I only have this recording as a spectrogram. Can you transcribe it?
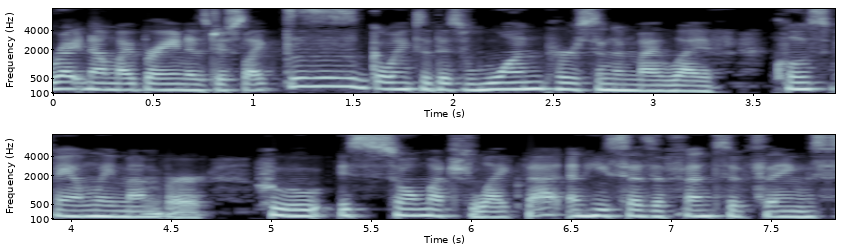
right now my brain is just like this is going to this one person in my life close family member who is so much like that and he says offensive things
